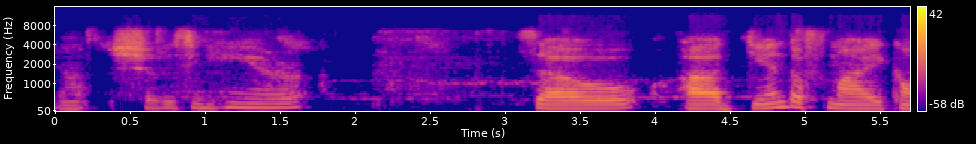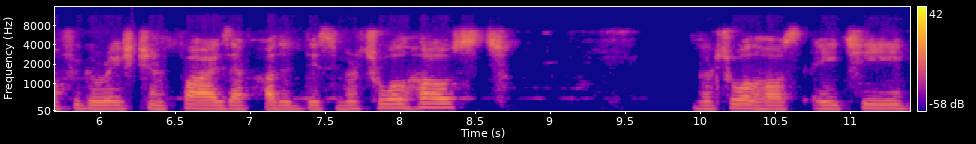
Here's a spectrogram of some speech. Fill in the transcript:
gonna show this in here. So at the end of my configuration files, I've added this virtual host virtual host 80.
